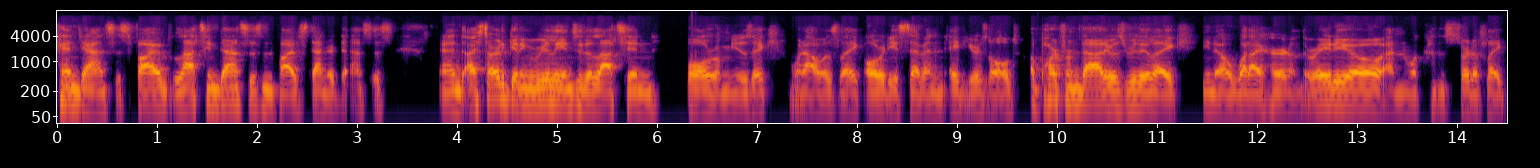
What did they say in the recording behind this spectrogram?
10 dances, five Latin dances and five standard dances. And I started getting really into the Latin ballroom music when I was like already seven, eight years old. Apart from that, it was really like, you know, what I heard on the radio and what kind of sort of like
